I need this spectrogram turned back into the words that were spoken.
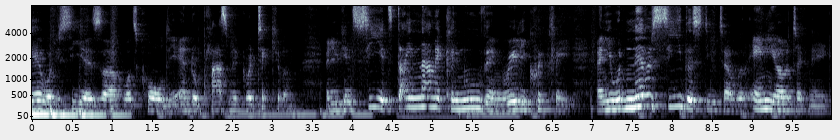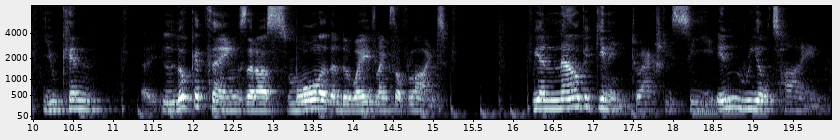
Here what you see is uh, what's called the endoplasmic reticulum and you can see it's dynamically moving really quickly and you would never see this detail with any other technique. You can uh, look at things that are smaller than the wavelength of light. We are now beginning to actually see in real time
